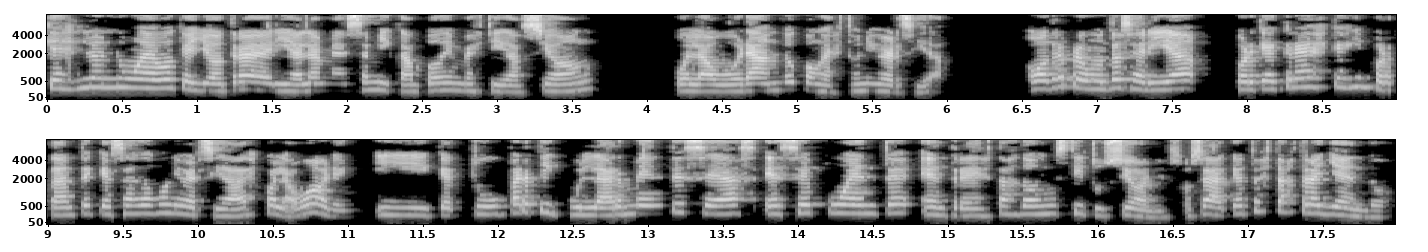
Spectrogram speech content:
¿Qué es lo nuevo que yo traería a la mesa en mi campo de investigación colaborando con esta universidad? Otra pregunta sería, ¿por qué crees que es importante que esas dos universidades colaboren y que tú particularmente seas ese puente entre estas dos instituciones? O sea, ¿qué tú estás trayendo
